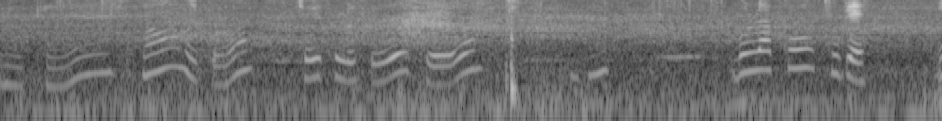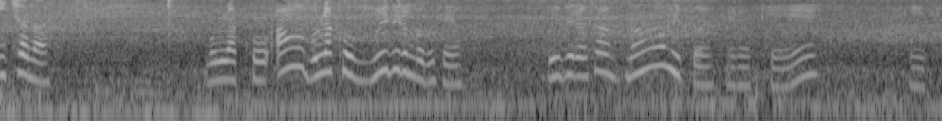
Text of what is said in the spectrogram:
이렇게. 너무 이쁜 조이클루스 금 몰라코 두개. 2,000원. 몰라코. 아 몰라코 물들은 거 보세요. 물들어서 너무 이뻐요. 이렇게. 얘도.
